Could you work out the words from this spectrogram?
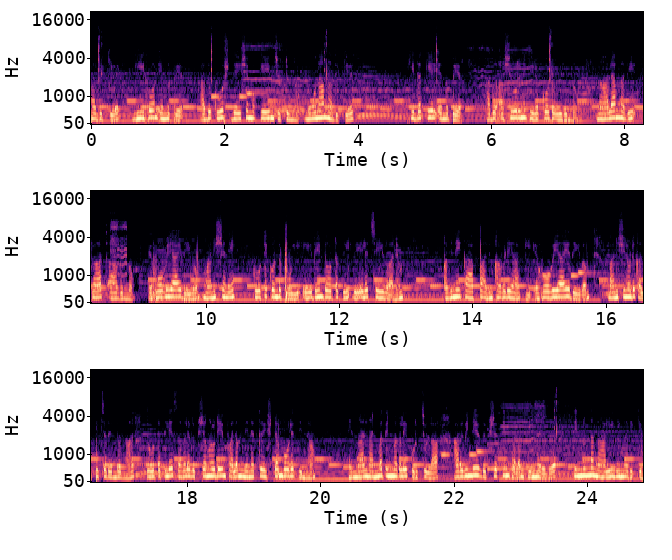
നദിക്ക് ഗീഹോൻ എന്നു പേർ. അത് കൂഷ് ദേശമൊക്കെയും ചുറ്റുന്നു. മൂന്നാം നദിക്ക് ഹിദക്കേൽ എന്ന പേർ. അത് അശൂറിന് കിഴക്കോട്ട് ഒഴുകുന്നു. നാലാം നദി ഫ്രാത്ത് ആകുന്നു. യഹോവയായ ദൈവം മനുഷ്യനെ കൂട്ടിക്കൊണ്ടുപോയി ഏതേൻ തോട്ടത്തിൽ വേല ചെയ്യുവാനും അതിനെ കാപ്പാനും അവിടെയാക്കി. യഹോവയായ ദൈവം മനുഷ്യനോട് കൽപ്പിച്ചതെന്തെന്നാൽ തോട്ടത്തിലെ സകല വൃക്ഷങ്ങളുടെയും ഫലം നിനക്ക് ഇഷ്ടം പോലെ തിന്നാം. എന്നാൽ നന്മ തിന്മകളെക്കുറിച്ചുള്ള അറിവിന്റെ വൃക്ഷത്തിൻ ഫലം തിന്നരുത്. തിന്നുന്ന നാളിൽ നീ മരിക്കും.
